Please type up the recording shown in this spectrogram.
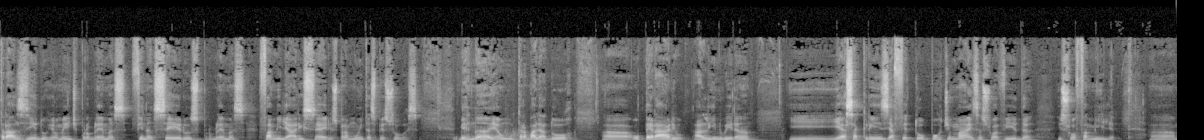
trazido realmente problemas financeiros, problemas familiares sérios para muitas pessoas. Bernan é um trabalhador uh, operário ali no Irã e, e essa crise afetou por demais a sua vida e sua família. Ah,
